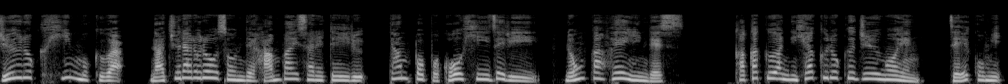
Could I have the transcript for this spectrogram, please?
16品目はナチュラルローソンで販売されているタンポポコーヒーゼリー、ノンカフェインです。価格は265円、税込み。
